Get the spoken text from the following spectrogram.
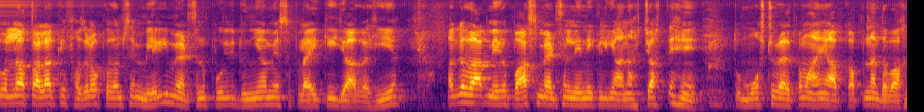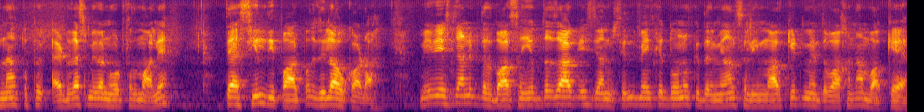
तो अल्लाह ताला के फजल करम से मेरी मेडिसिन पूरी दुनिया में सप्लाई की जा रही है। अगर आप मेरे पास मेडिसिन लेने के लिए आना चाहते हैं तो मोस्ट वेलकम आएँ आपका अपना दवाखाना। तो फिर एड्रेस मेरा नोट फरमा लें। तहसील दीपालपुर ज़िला उकाड़ा। मेरे इस जानब दरबार सही अब्दुल्जाक इस जानब सिंध बैंक के दोनों के दरमियान सलीम मार्केट में दवाखाना वाक़ है।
